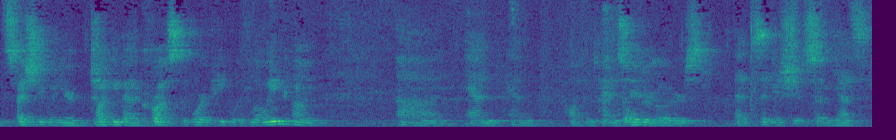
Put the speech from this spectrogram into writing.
especially when you're talking about across the board, people with low income uh, and, and oftentimes older voters, that's an issue. So yes,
